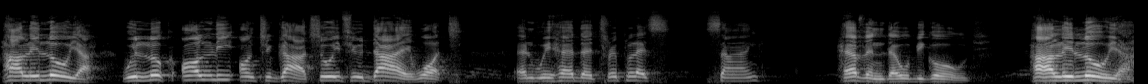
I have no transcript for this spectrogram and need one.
Hallelujah. We look only unto God. So if you die, what? And we heard the triplets sang, Heaven, there will be gold. Hallelujah.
